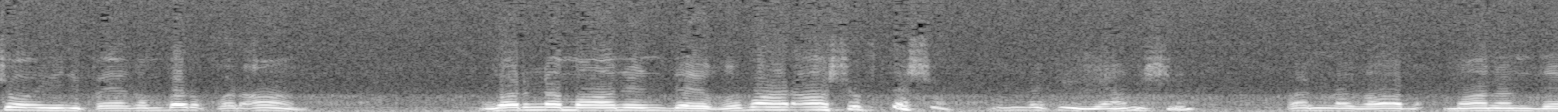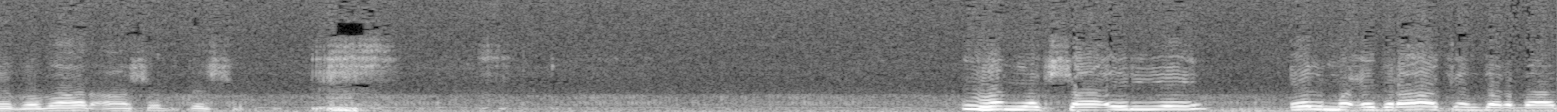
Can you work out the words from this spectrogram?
شو یعنی پیغمبر قرآن ورنہ مانند غبار آشفت شو. نتی یہ ہمشی ورنہ مانند غبار آشفت شو ہم یک شاعری علم ادراک دربار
